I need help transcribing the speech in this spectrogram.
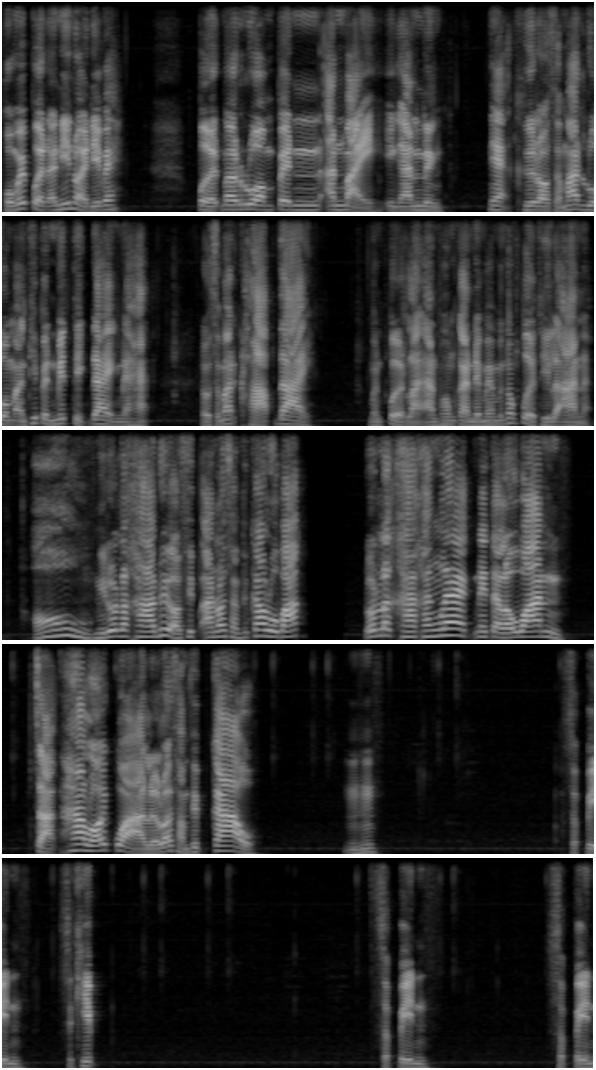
ผมไม่เปิดอันนี้หน่อยดีไหมเปิดมารวมเป็นอันใหม่อีกอันหนึ่งเนี่ยคือเราสามารถรวมอันที่เป็นมิติกได้อีกนะฮะ เราสามารถคราฟได้ มันเปิดหลายอันพร้อมกันได้ไหมมันต้องเปิดทีละอันอะ อ๋อมีลดราคาด้วยเหรอสิบอันร้อยสามสิบเก้าโลบักลดราคาครั้งแรกในแต่ละวันจากห้าร้อยกว่าเหลือร้อยสามสิบเก้าอือสปิน สคริปสปิน สปิน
